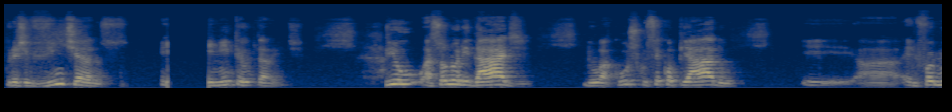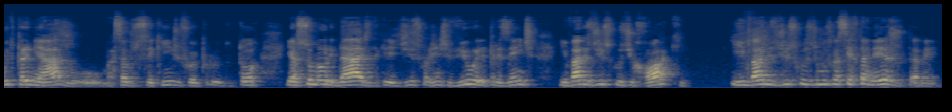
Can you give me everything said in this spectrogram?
Durante 20 anos, ininterruptamente. Viu a sonoridade do acústico ser copiado e uh, ele foi muito premiado. O Marcelo Sequinde foi produtor e a sonoridade daquele disco a gente viu ele presente em vários discos de rock e em vários discos de música sertanejo também,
